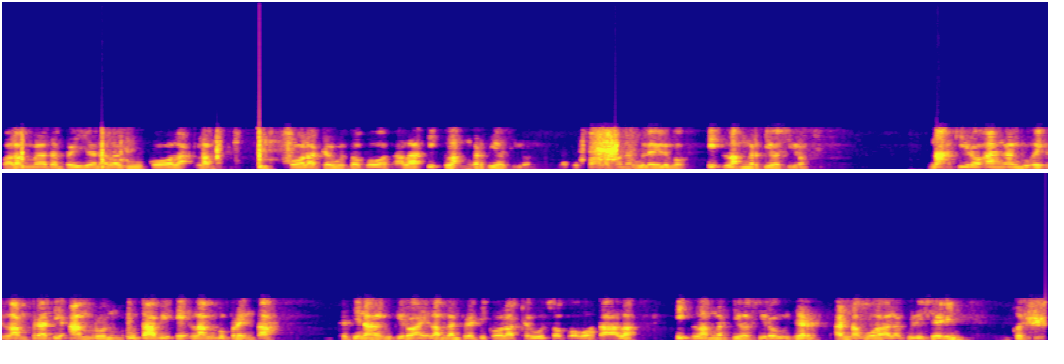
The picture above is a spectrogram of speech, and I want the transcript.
falamma tabayyana lahu kola lam. Kola dawuh sapa wa ta'ala iklam ngerti ya sira. Terus Pak mana mulai lho Iklam ngerti ya sira. Nak kiroah nganggo iklam berarti amrun utawi iklam iku perintah. Jadi nak nganggo kiroah iklam kan berarti kala dawuh sapa Allah taala iklam ngerti sira uzer annahu ala kulli syai'in qadir.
